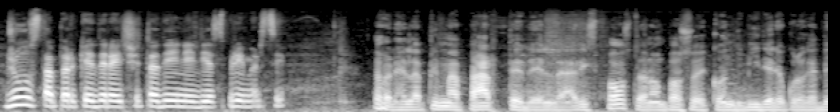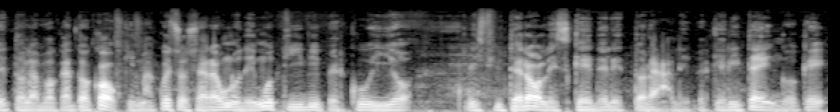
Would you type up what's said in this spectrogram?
giusta per chiedere ai cittadini di esprimersi? Allora, nella prima parte della risposta non posso che condividere quello che ha detto l'avvocato Cocchi, ma questo sarà uno dei motivi per cui io rifiuterò le schede elettorali, perché ritengo che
